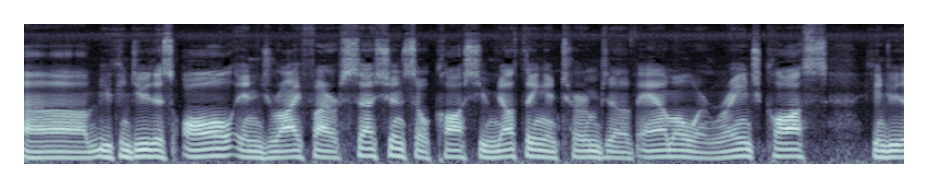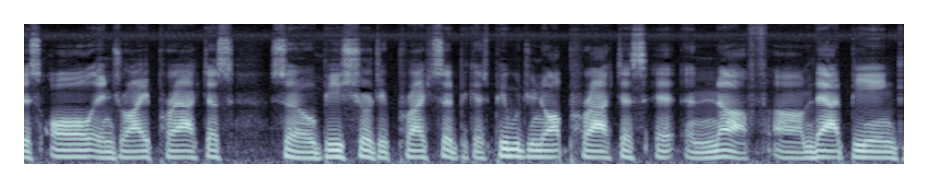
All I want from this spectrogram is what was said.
Um, you can do this all in dry fire sessions, so it costs you nothing in terms of ammo and range costs. You can do this all in dry practice, so be sure to practice it because people do not practice it enough. Um, that being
